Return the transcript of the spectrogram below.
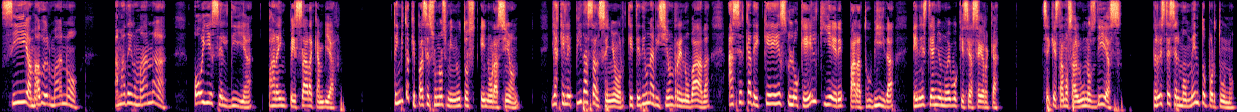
Sí, amado hermano, amada hermana, hoy es el día para empezar a cambiar. Te invito a que pases unos minutos en oración y a que le pidas al Señor que te dé una visión renovada acerca de qué es lo que Él quiere para tu vida en este año nuevo que se acerca. Sé que estamos algunos días, pero este es el momento oportuno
